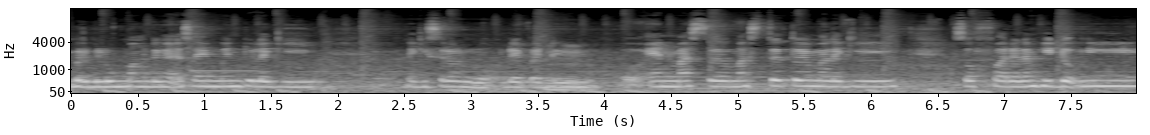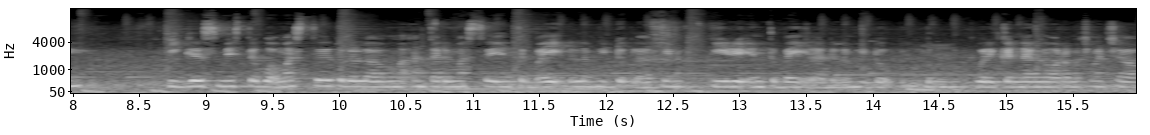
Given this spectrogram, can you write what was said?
Bergelumang dengan assignment tu lagi Lagi seronok daripada mm-hmm. oh, And masa master tu memang lagi So far dalam hidup ni Tiga semester buat master tu adalah ma- antara masa yang terbaik dalam hidup lah. Yang period yang terbaik lah dalam hidup. Mm-hmm. Boleh kenal dengan orang macam-macam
